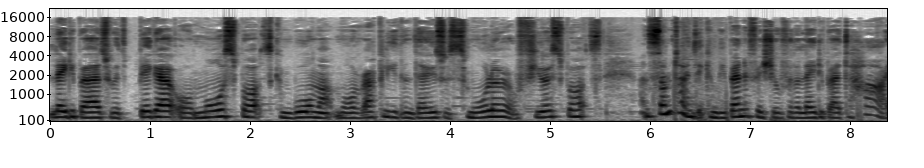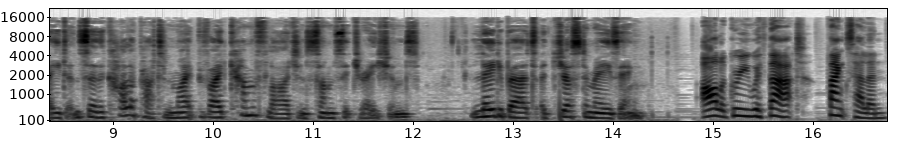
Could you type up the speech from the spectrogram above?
Ladybirds with bigger or more spots can warm up more rapidly than those with smaller or fewer spots, And sometimes it can be beneficial for the ladybird to hide, and so the colour pattern might provide camouflage in some situations. Ladybirds are just amazing. I'll agree with that. Thanks, Helen.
